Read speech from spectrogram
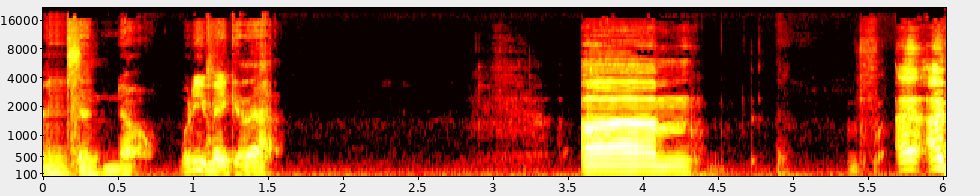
and said no. What do you make of that? Um, I, I,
